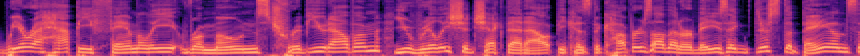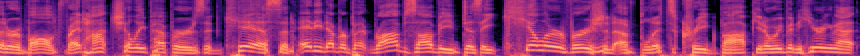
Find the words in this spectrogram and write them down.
We're a Happy Family Ramones tribute album, you really should check that out because the covers on that are amazing. Just the bands that are involved Red Hot Chili Peppers and Kiss and any number. But Rob Zombie does a killer version of Blitzkrieg Bop. You know, we've been hearing that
